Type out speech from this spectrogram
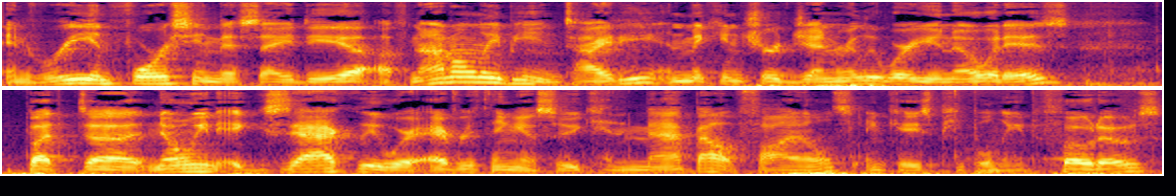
and reinforcing this idea of not only being tidy and making sure generally where you know it is, but uh, knowing exactly where everything is. So you can map out files in case people need photos.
